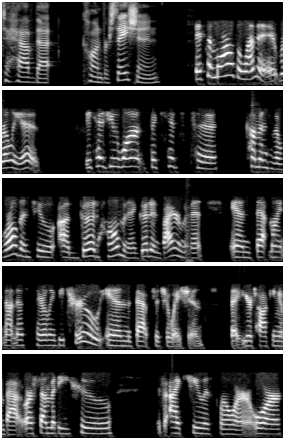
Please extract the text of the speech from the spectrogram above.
to have that conversation It's a moral dilemma. It really is. Because you want the kids to come into the world into a good home and a good environment. And that might not necessarily be true in that situation that you're talking about, or somebody whose IQ is lower or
